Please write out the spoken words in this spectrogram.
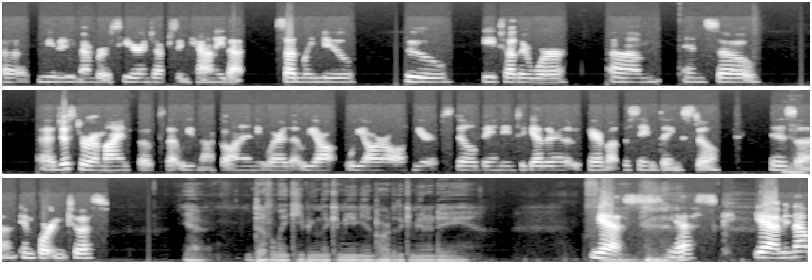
uh, community members here in Jefferson County that suddenly knew who each other were. Um, and so, uh, just to remind folks that we've not gone anywhere, that we are we are all here, still banding together, that we care about the same things, still is yeah. uh, important to us. Yeah, definitely keeping the communion part of the community. Yes, yes, yeah. I mean, that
